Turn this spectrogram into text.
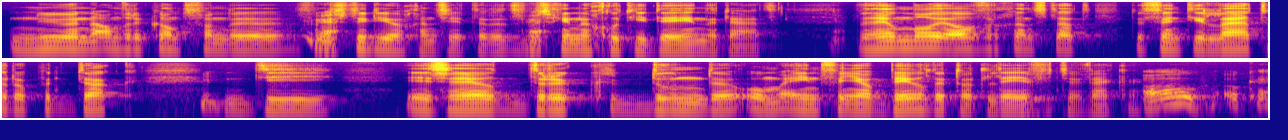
nu aan de andere kant van de, van Ja. de studio gaan zitten. Dat is misschien een goed idee inderdaad. Heel mooi overigens dat de ventilator op het dak, die is heel drukdoende om een van jouw beelden tot leven te wekken. Oh, oké.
